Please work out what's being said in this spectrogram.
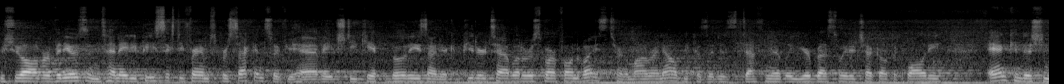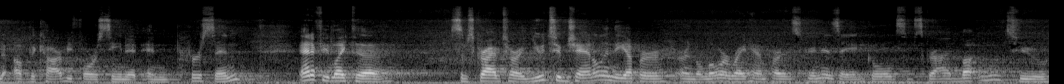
We shoot all of our videos in 1080p, 60 frames per second, so if you have HD capabilities on your computer, tablet, or smartphone device, turn them on right now because it is definitely your best way to check out the quality and condition of the car before seeing it in person. And if you'd like to subscribe to our YouTube channel, in the upper or in the lower right hand part of the screen is a gold subscribe button to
